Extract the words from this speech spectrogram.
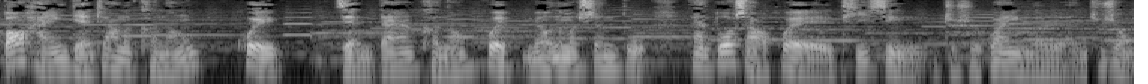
包含一点这样的，可能会简单，可能会没有那么深度，但多少会提醒就是观影的人，这种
